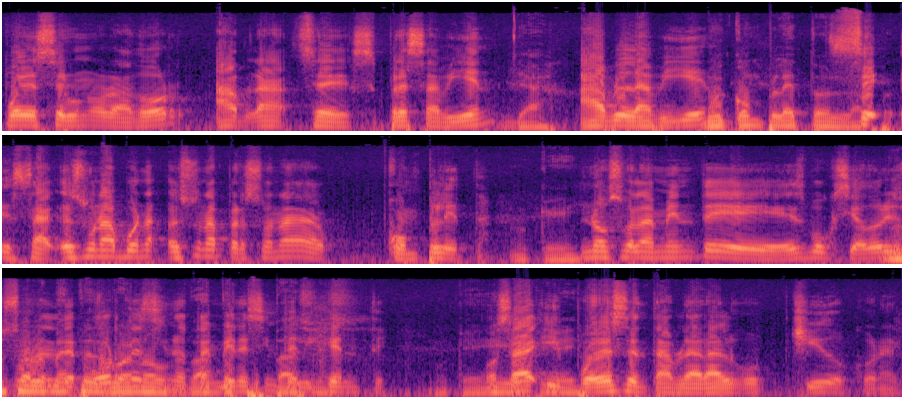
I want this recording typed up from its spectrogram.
puede ser un orador, habla, se expresa bien, Ya. habla bien. Muy completo. la- se- es una buena, es una persona completa no solamente es boxeador y No bueno en deporte, bueno sino también es putazos. inteligente. O sea, y puedes entablar algo chido con él.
